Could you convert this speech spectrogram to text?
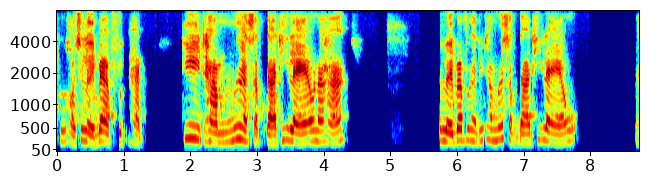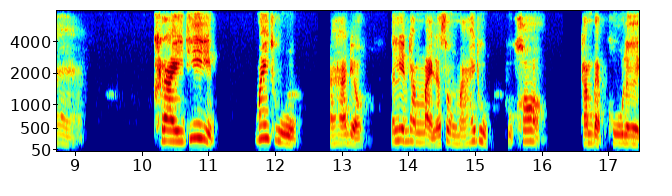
ครูขอเฉลยแบบฝึกหัดที่ทำเมื่อสัปดาห์ที่แล้วนะคะเฉลยแบบฝึกหัดที่ทำเมื่อสัปดาห์ที่แล้วอ่าใครที่ไม่ถูกนะคะ เดี๋ยวนักเรียนทำใหม่แล้วส่งมาให้ถูกถูกข้อทำแบบครูเลย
